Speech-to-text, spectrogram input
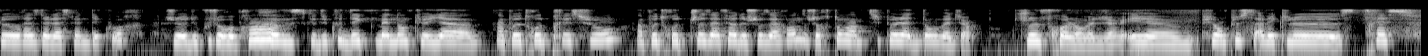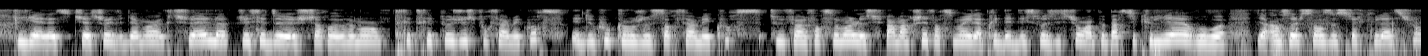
le reste de la semaine des cours. Je, du coup, je reprends. Parce que du coup, dès que maintenant qu'il y a un peu trop de pression, un peu trop de choses à faire, de choses à rendre, je retombe un petit peu là-dedans, on va dire je le frôle, on va dire. Et euh, puis en plus, avec le stress lié à la situation évidemment actuelle, j'essaie de. Je sors vraiment très très peu juste pour faire mes courses. Et du coup, quand je sors faire mes courses, tu, forcément, le supermarché, forcément, il a pris des dispositions un peu particulières où euh, il y a un seul sens de circulation,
